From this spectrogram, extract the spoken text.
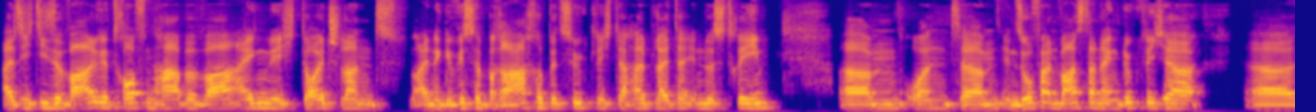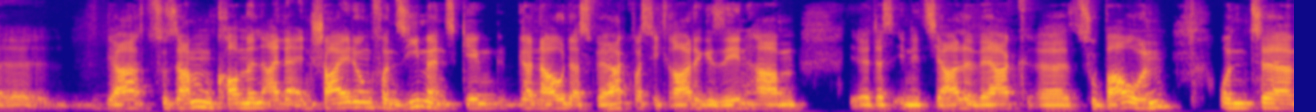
als ich diese Wahl getroffen habe, war eigentlich Deutschland eine gewisse Brache bezüglich der Halbleiterindustrie. Ähm, und ähm, insofern war es dann ein glücklicher äh, ja, Zusammenkommen einer Entscheidung von Siemens gegen genau das Werk, was Sie gerade gesehen haben, äh, das initiale Werk äh, zu bauen. Und äh,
